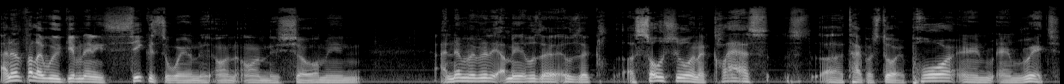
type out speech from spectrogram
I never felt like we were giving any secrets away on the, on on this show. I mean, I never really. I mean, it was a it was a, a social and a class uh, type of story, poor and and rich.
